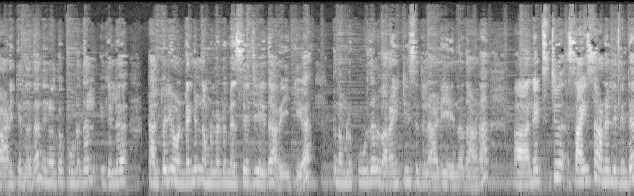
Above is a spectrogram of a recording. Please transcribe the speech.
കാണിക്കുന്നത്. നിങ്ങൾക്ക് കൂടുതൽ ഇതിൽ താല്പര്യം ഉണ്ടെങ്കിൽ നമ്മളോട് മെസ്സേജ് ചെയ്ത് അറിയിക്കുക. ഇപ്പൊ നമ്മൾ കൂടുതൽ വെറൈറ്റീസ് ഇതിൽ ആഡ് ചെയ്യുന്നതാണ്. നെക്സ്റ്റ് സൈസ് ആണെങ്കിൽ ഇതിന്റെ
